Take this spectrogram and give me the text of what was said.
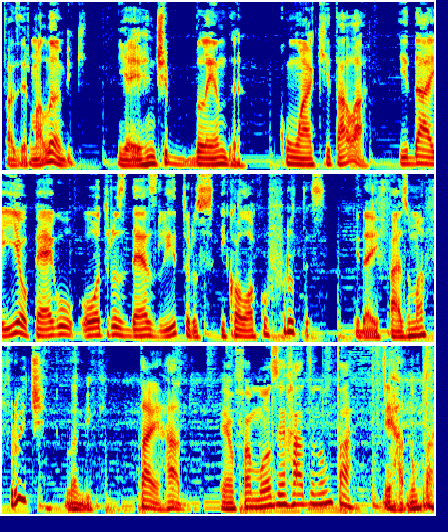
Fazer uma Lambic. E aí a gente blenda com a que tá lá. E daí eu pego outros 10 litros e coloco frutas. E daí faz uma fruit lambic. Tá errado? É o famoso errado não tá. Errado não tá.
